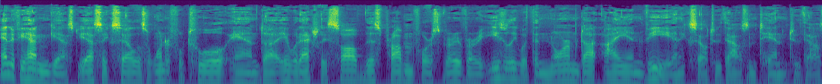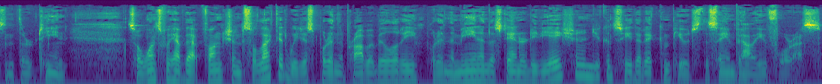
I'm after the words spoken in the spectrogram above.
And if you hadn't guessed, yes, Excel is a wonderful tool, and uh, it would actually solve this problem for us very, very easily with the norm.inv in Excel 2010 and 2013. So once we have that function selected, we just put in the probability, put in the mean and the standard deviation, and you can see that it computes the same value for us.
